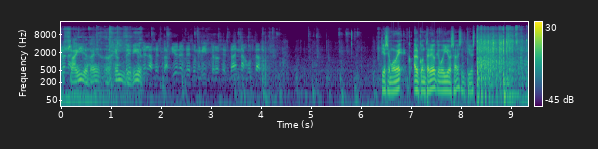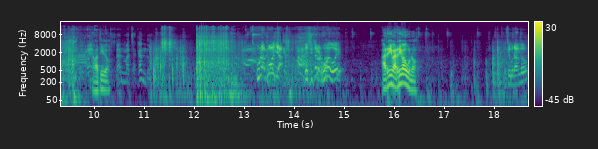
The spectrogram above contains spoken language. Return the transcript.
Pues ahí, ya está, la gente, tío. de. Tío, se mueve al contrario que voy yo, ¿sabes? El tío este. Abatido. ¡Una polla! Necesito el juego, ¿eh? Arriba, arriba uno. Estoy curando.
